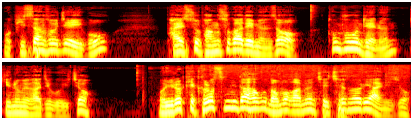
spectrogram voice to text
뭐 비싼 소재이고 발수 방수가 되면서 통풍은 되는 기능을 가지고 있죠. 뭐 이렇게 그렇습니다 하고 넘어가면 제 채널이 아니죠.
